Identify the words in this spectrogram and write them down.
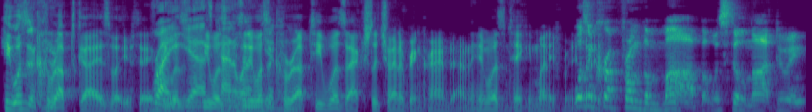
he wasn't a corrupt guy, is what you're saying. Right, He was, yeah, he that's was. kinda He, what I'm wasn't getting at. corrupt. He was actually trying to bring crime down. He wasn't taking money from. wasn't corrupt from the mob but was still not doing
